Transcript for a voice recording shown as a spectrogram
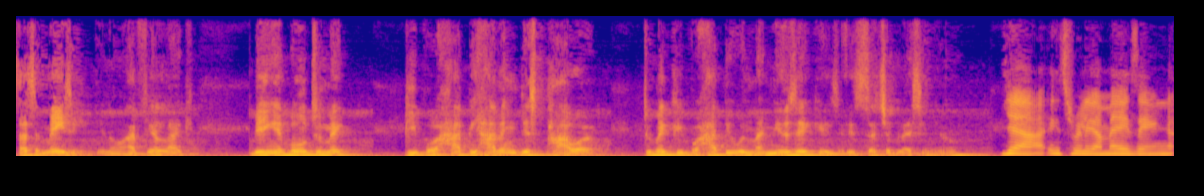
that's amazing. You know, I feel like being able to make people happy, having this power to make people happy with my music is, is such a blessing, you know. Yeah, it's really amazing.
